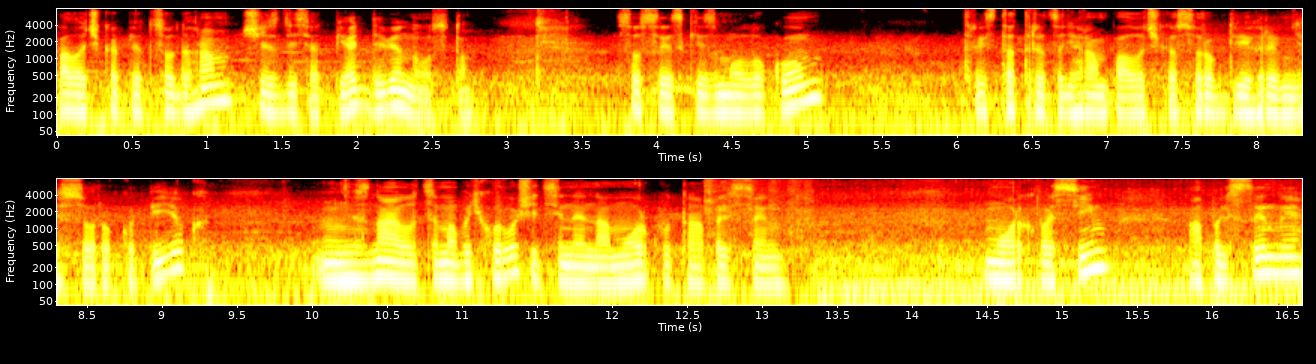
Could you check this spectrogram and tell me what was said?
паличка 500 грам 65,90. Сосиски з молоком 330 грам паличка 42 гривні 40 копійок. Не знаю, але це, мабуть, хороші ціни на моркву та апельсин. Морква 7, апельсини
